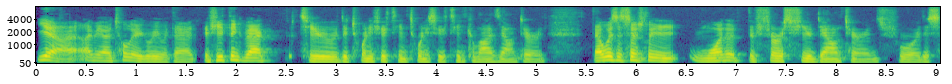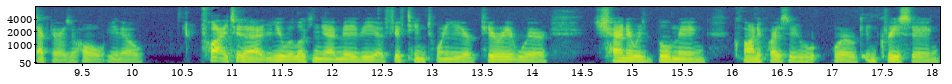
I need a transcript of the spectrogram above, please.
Yeah, I mean, I totally agree with that. If you think back to the 2015 2016 commodities downturn, that was essentially one of the first few downturns for the sector as a whole. You know, prior to that, you were looking at maybe a 15, 20 year period where China was booming, commodity prices were increasing,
